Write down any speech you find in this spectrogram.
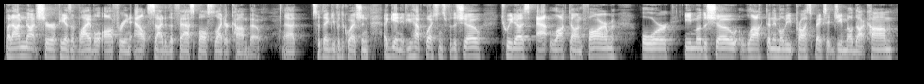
but I'm not sure if he has a viable offering outside of the fastball slider combo. Uh, so thank you for the question. Again, if you have questions for the show, tweet us at Locked On Farm or email the show lockedonmlbprospects at gmail.com.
